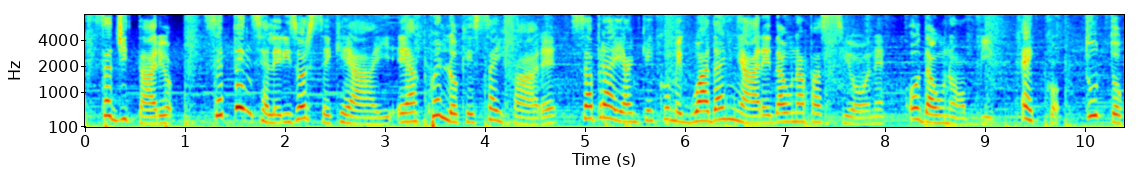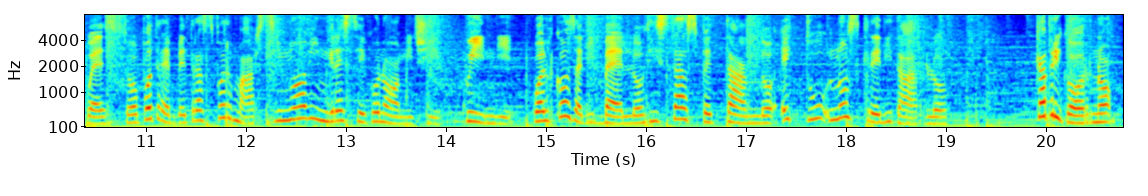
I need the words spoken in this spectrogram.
Sagittario. Se pensi alle risorse che hai e a quello che sai fare, saprai anche come guadagnare da una passione o da un hobby. Ecco, tutto questo potrebbe trasformarsi in nuovi ingressi economici, quindi qualcosa di bello ti sta aspettando e tu non screditarlo. Capricorno,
